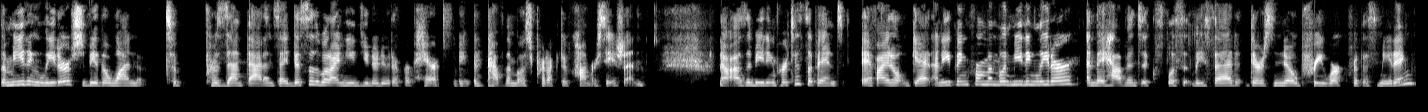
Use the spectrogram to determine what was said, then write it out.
The meeting leader should be the one to present that and say, This is what I need you to do to prepare so we can have the most productive conversation. Now, as a meeting participant, if I don't get anything from a meeting leader and they haven't explicitly said there's no pre work for this meeting,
